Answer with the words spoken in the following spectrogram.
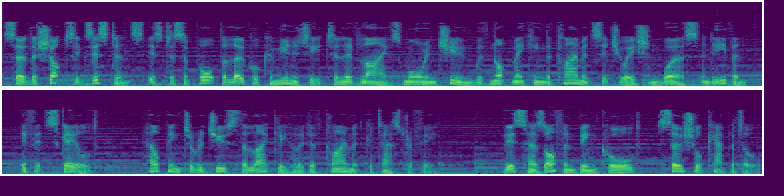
So the shop's existence is to support the local community to live lives more in tune with not making the climate situation worse and even, if it's scaled, helping to reduce the likelihood of climate catastrophe. This has often been called social capital.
